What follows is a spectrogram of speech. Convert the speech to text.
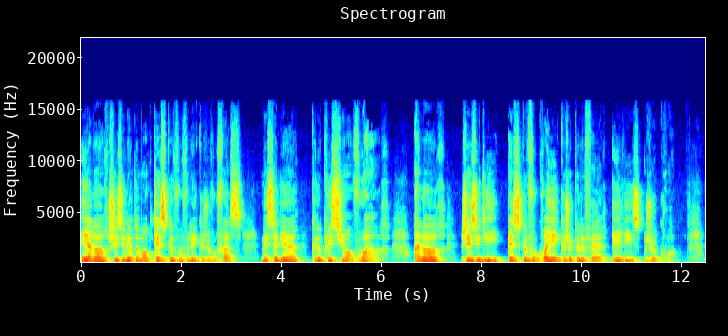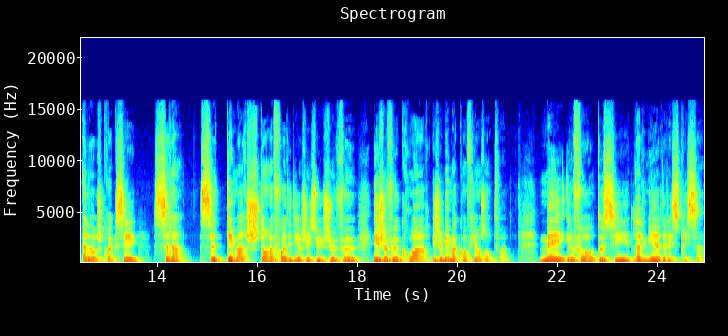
Et alors Jésus leur demande Qu'est-ce que vous voulez que je vous fasse? Mais Seigneur, que nous puissions voir. Alors Jésus dit, Est-ce que vous croyez que je peux le faire? Et disent, Je crois. Alors je crois que c'est cela, cette démarche dans la foi de dire, Jésus, je veux et je veux croire et je mets ma confiance en toi. Mais il nous faut aussi la lumière de l'Esprit Saint.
